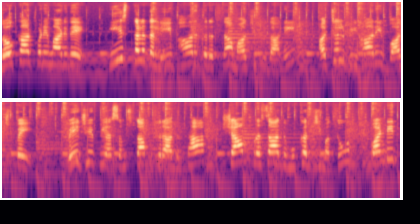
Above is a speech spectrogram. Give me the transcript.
ಲೋಕಾರ್ಪಣೆ ಮಾಡಿದೆ. ಈ ಸ್ಥಳದಲ್ಲಿ ಭಾರತ ರತ್ನ ಮಾಜಿ ಪ್ರಧಾನಿ ಅಟಲ್ ಬಿಹಾರಿ ವಾಜಪೇಯಿ. ಬಿಜೆಪಿಯ ಸಂಸ್ಥಾಪಕರಾದಂತಹ ಶ್ಯಾಮ್ ಪ್ರಸಾದ್ ಮುಖರ್ಜಿ ಮತ್ತು ಪಂಡಿತ್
